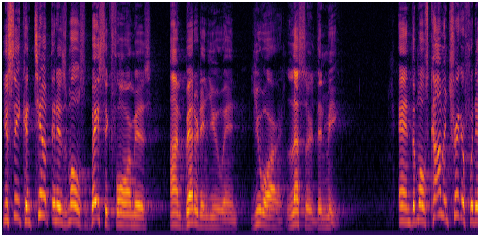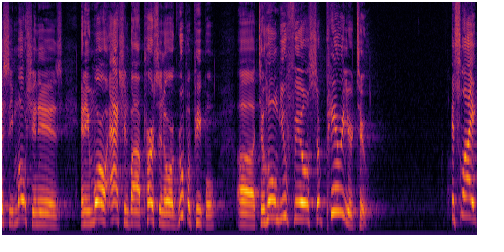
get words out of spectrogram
You see, contempt in its most basic form is I'm better than you and you are lesser than me. And the most common trigger for this emotion is an immoral action by a person or a group of people uh, to whom you feel superior to. It's like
